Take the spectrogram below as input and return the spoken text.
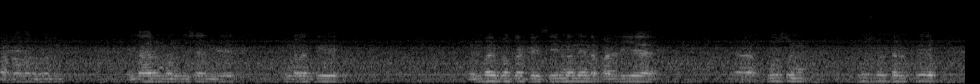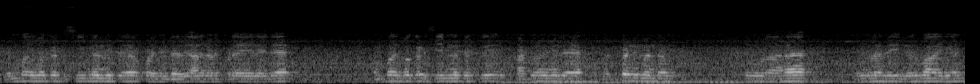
சகோதரர்கள் எல்லாரும் ஒன்று சேர்ந்து எங்களுக்கு எண்பது பக்கத்து சீமந்த இந்த பள்ளியை பூசும் பூசுவதற்கு எண்பது பக்கத்து சீமெண்ட் தேவைப்படுகின்றது. அதன் அடிப்படையிலே ஐம்பது பக்கெட் சீமெண்ட்டுக்கு கட்டணமில வெப்பநிமன்றம் மன்றம் ஊடாக எங்களது நிர்வாகிகள்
